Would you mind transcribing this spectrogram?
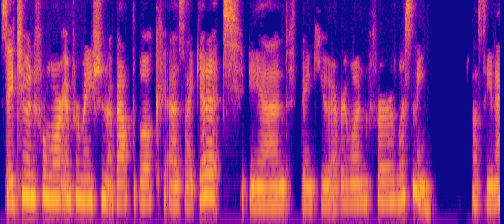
stay tuned for more information about the book as I get it. And thank you, everyone, for listening. I'll see you next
